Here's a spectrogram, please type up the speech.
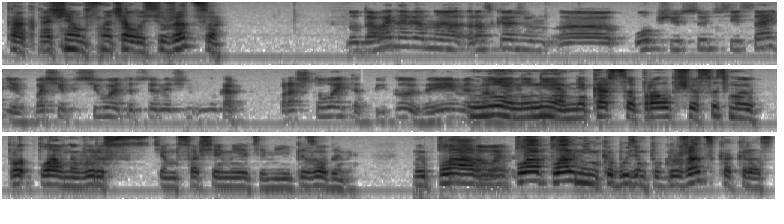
как, начнем сначала сюжетца? Ну, давай, наверное, расскажем э, общую суть всей саги. Вообще, всего это все начнем, ну как, про что это, какое время? Не, там... не, не, мне кажется, про общую суть мы плавно вырастем со всеми этими эпизодами. Мы плавно, плав, плавненько будем погружаться как раз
